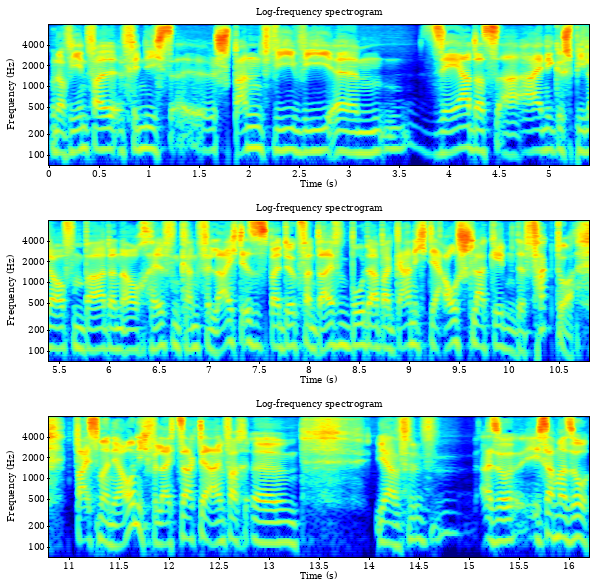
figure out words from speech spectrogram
Und auf jeden Fall finde ich es äh, spannend, wie, wie ähm, sehr das äh, einige Spieler offenbar dann auch helfen kann. Vielleicht ist es bei Dirk van Dijvenbode aber gar nicht der ausschlaggebende Faktor. Weiß man ja auch nicht. Vielleicht sagt er einfach, ähm, ja, also ich sag mal so,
